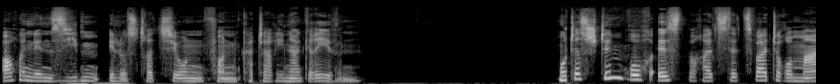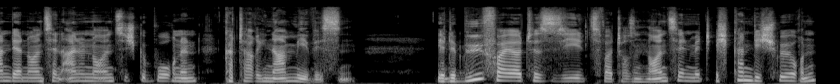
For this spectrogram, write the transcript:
auch in den sieben Illustrationen von Katharina Greven. Mutters Stimmbruch ist bereits der zweite Roman der 1991 geborenen Katharina Mewissen. Ihr Debüt feierte sie 2019 mit Ich kann dich hören,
